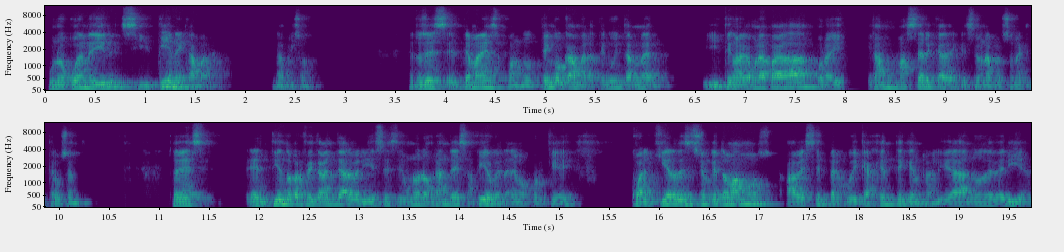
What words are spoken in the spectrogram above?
Uno puede medir si tiene cámara la persona. Entonces, el tema es cuando tengo cámara, tengo internet y tengo la cámara apagada, por ahí estamos más cerca de que sea una persona que esté ausente. Entonces, entiendo perfectamente, Albert, y ese es uno de los grandes desafíos que tenemos, porque cualquier decisión que tomamos a veces perjudica a gente que en realidad no debería,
